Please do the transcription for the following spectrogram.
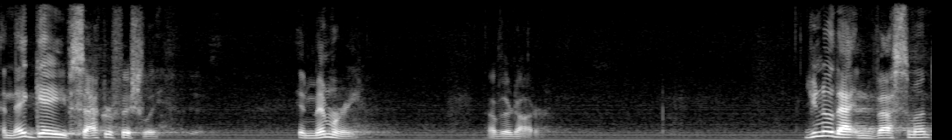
And they gave sacrificially in memory of their daughter. You know that investment?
